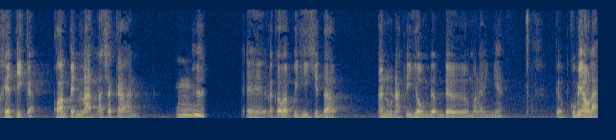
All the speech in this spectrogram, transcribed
เคติกอะความเป็นรัฐราชการ อืมเออแล้วก็แบบวิธีคิดแบบ อนุรักษ์นิยมเดิมๆอะไรเงี้ยเกือบกูไม่เอาละ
